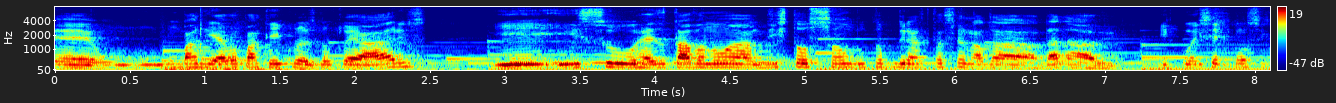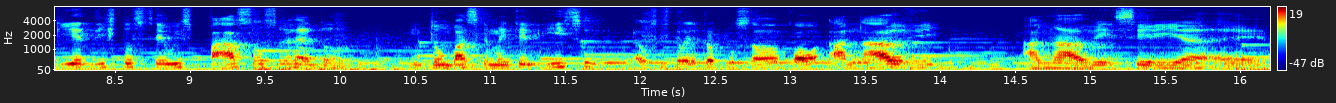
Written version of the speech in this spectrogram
é, bombardeava partículas nucleares e isso resultava numa distorção do campo gravitacional da, da nave. E com isso ele conseguia distorcer o espaço ao seu redor. Então basicamente ele, isso é o sistema de propulsão ao qual a nave a nave seria é,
